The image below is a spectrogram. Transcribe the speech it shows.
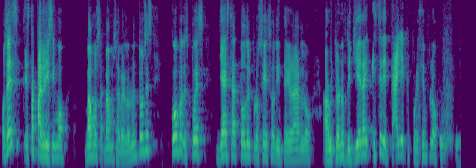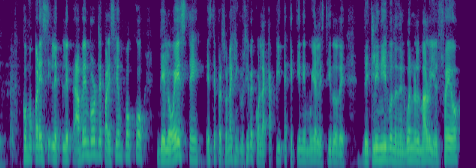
O sea, está padrísimo. Vamos a, vamos a verlo, ¿no? Entonces, ¿cómo después ya está todo el proceso de integrarlo a Return of the Jedi? Este detalle que, por ejemplo, como parece, a Ben Burtt le parecía un poco del oeste, este personaje, inclusive con la capita que tiene muy al estilo de, de Clint Eastwood en El bueno, el malo y el feo,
